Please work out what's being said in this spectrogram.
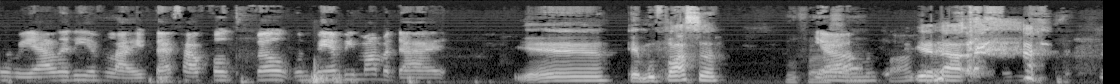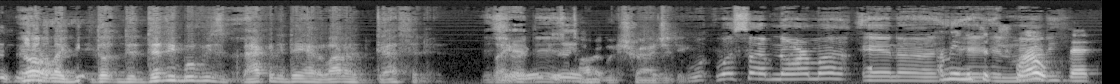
The reality of life. That's how folks felt when Bambi Mama died. yeah, and Mufasa, Mufasa. Yeah. Mufasa. get out. No, like the, the Disney movies back in the day had a lot of death in it. It Like sure it did. started with tragedy. What's up, Norma? And uh, I mean, it's and, a trope that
